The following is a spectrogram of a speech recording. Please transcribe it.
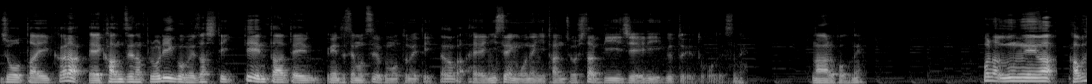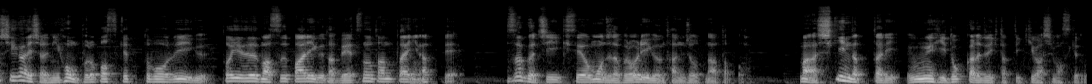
状態から、えー完全なプロリーグを目指していって、エンターテインメント性も強く求めていったのが、えー2005年に誕生した BJ リーグというところですね。なるほどね。この運営は株式会社日本プロバスケットボールリーグという、まあ、スーパーリーグとは別の団体になって、すごく地域性を重んじたプロリーグの誕生となったと。まあ、資金だったり、運営費どっから出てきたって気はしますけど。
